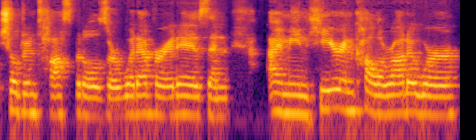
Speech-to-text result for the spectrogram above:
children's hospitals or whatever it is. And I mean, here in Colorado, we're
